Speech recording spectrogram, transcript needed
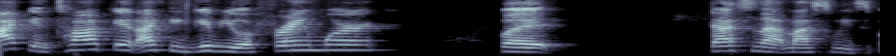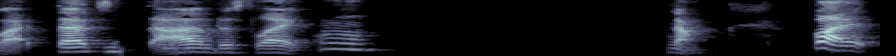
I can talk it, I can give you a framework, but that's not my sweet spot. That's mm-hmm. I'm just like, mm, no. But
